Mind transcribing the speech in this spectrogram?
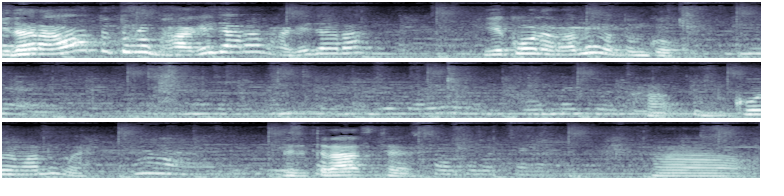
इधर आओ तो तुम लोग भागे जा रहा, भागे जा रहा। ये कौन है, मालूम है तुमको? हाँ तुमको है मालूम है? धृतराष्ट्र है। हाँ।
